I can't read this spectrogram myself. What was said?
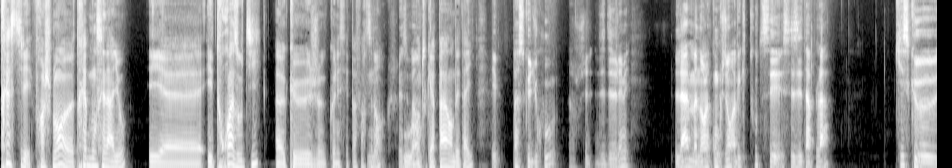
Très stylé, franchement, euh, très bon scénario. Et, euh, et trois outils euh, que je ne connaissais pas forcément, Non, ou pas. en tout cas pas en détail. Et parce que du coup, je suis désolé, mais là, maintenant, la conclusion, avec toutes ces, ces étapes-là, qu'est-ce que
